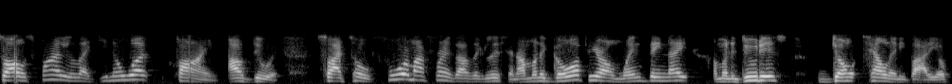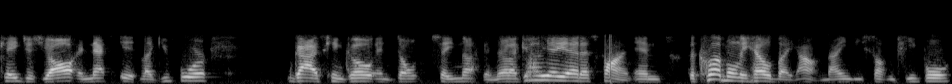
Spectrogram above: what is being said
So I was finally like, you know what? Fine, I'll do it. So I told four of my friends, I was like, listen, I'm gonna go up here on Wednesday night. I'm gonna do this don't tell anybody, okay? Just y'all, and that's it. Like you four guys can go and don't say nothing. They're like, oh yeah, yeah, that's fine. And the club only held like I don't ninety something people,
